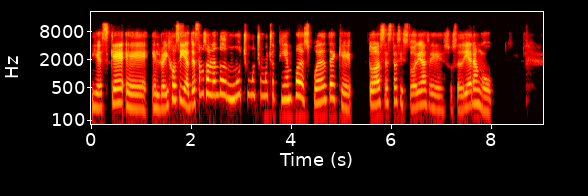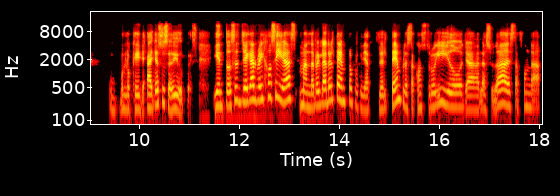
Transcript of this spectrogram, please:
Y es que eh, el rey Josías, ya estamos hablando de mucho, mucho, mucho tiempo después de que todas estas historias eh, sucedieran o lo que haya sucedido, pues. Y entonces llega el rey Josías, manda arreglar el templo, porque ya el templo está construido, ya la ciudad está fundada.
